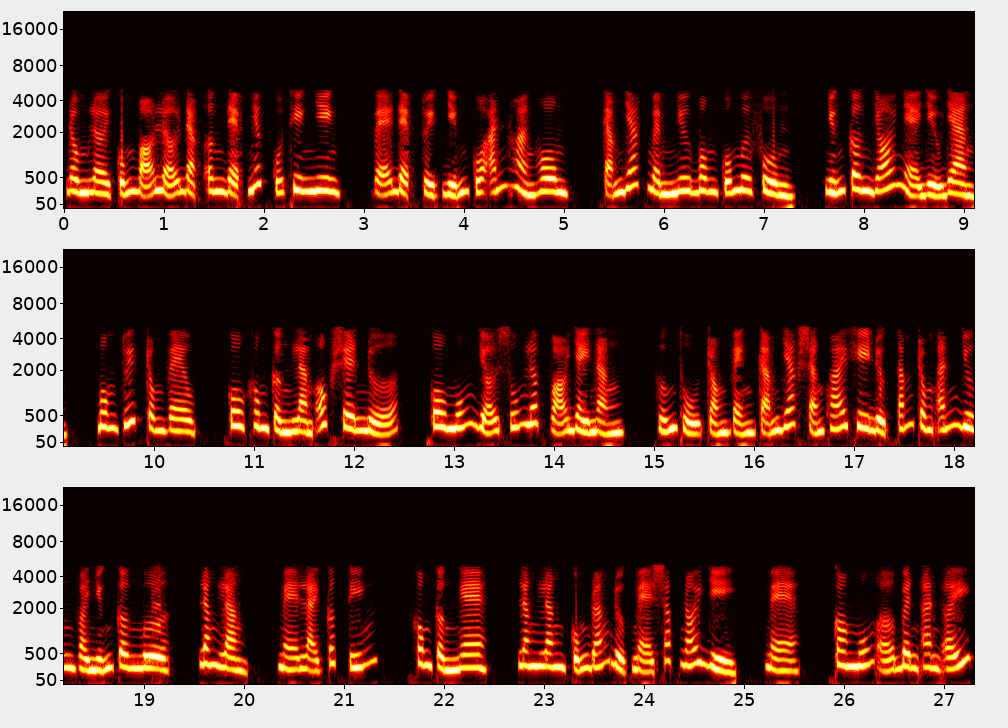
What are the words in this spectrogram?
đồng lời cũng bỏ lỡ đặc ân đẹp nhất của thiên nhiên, vẻ đẹp tuyệt diễm của ánh hoàng hôn, cảm giác mềm như bông của mưa phùn, những cơn gió nhẹ dịu dàng, bông tuyết trong veo, cô không cần làm ốc sên nữa, cô muốn dỡ xuống lớp vỏ dày nặng, hưởng thụ trọn vẹn cảm giác sảng khoái khi được tắm trong ánh dương và những cơn mưa, lăng lăng, mẹ lại cất tiếng, không cần nghe, lăng lăng cũng đoán được mẹ sắp nói gì, mẹ, con muốn ở bên anh ấy,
